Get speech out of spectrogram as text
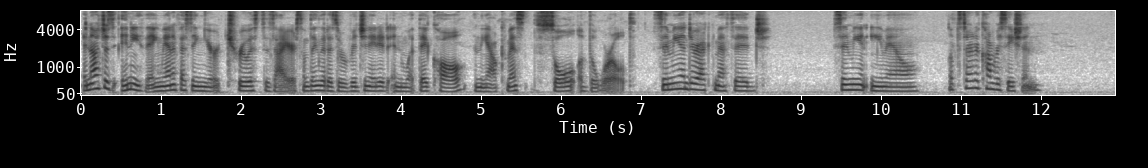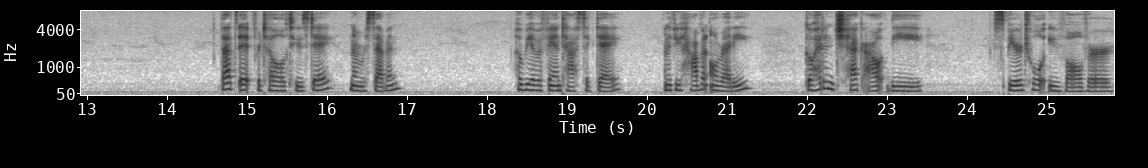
And not just anything, manifesting your truest desire, something that has originated in what they call, in The Alchemist, the soul of the world. Send me a direct message, send me an email. Let's start a conversation. That's it for Tell All Tuesday, number seven. Hope you have a fantastic day. And if you haven't already, go ahead and check out the Spiritual Evolver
